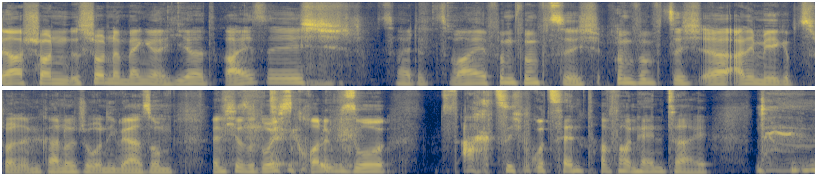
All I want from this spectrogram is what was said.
ja, schon, ist schon eine Menge. Hier 30, Seite 2, 55. 55 äh, Anime gibt es schon im Kanojo-Universum. Wenn ich hier so durchscrolle, wie so 80% davon Hentai.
